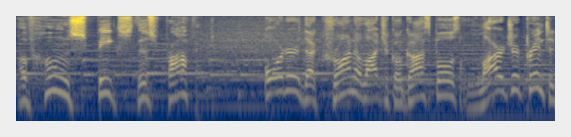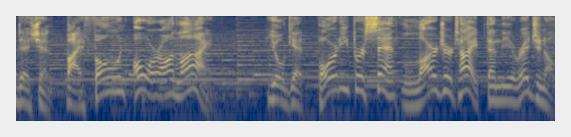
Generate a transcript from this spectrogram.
of whom speaks this prophet? Order the Chronological Gospels larger print edition by phone or online. You'll get 40% larger type than the original.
